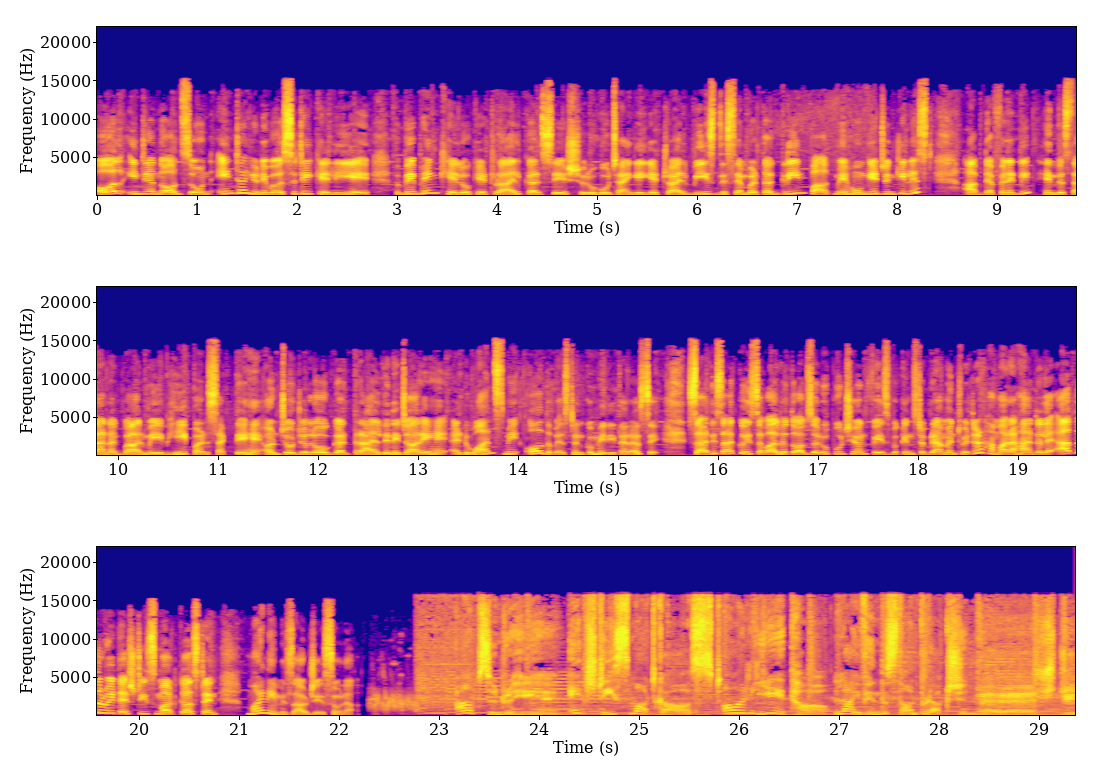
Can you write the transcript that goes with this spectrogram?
all India north zone inter university के लिए विभिन्न खेलों के ट्रायल कल से शुरू हो जाएँगे। ये ट्रायल 20 दिसंबर तक ग्रीन पार्क में होंगे जिनकी लिस्ट आप डेफिनेटली हिंदुस्तान अखबार में भी पढ़ सकते हैं। और जो जो लोग ट्रायल देने जा रहे हैं एडवांस में ऑल द बेस्ट उनको मेरी तरफ़ से। साथ ही साथ कोई सवाल हो तो आप ज़रूर पूछिए on Facebook Instagram and Twitter हमारा हैंडल है at the rate H T Smartcast and my name is RJ Sona आप सुन रहे हैं एच टी स्मार्ट कास्ट और ये था live Hindustan production HD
